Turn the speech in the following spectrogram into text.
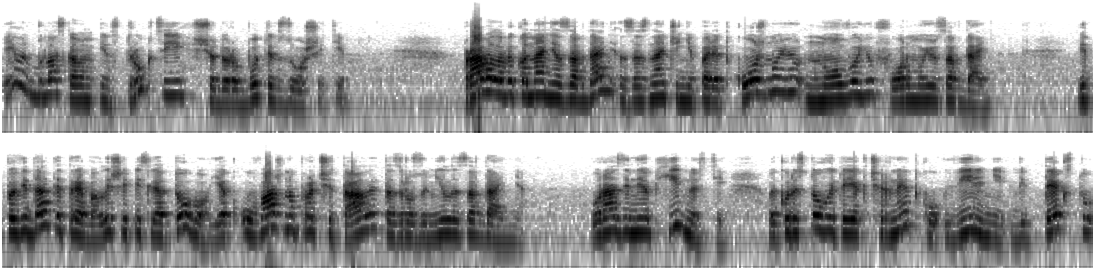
І ось, будь ласка, вам інструкції щодо роботи в зошиті. Правила виконання завдань зазначені перед кожною новою формою завдань. Відповідати треба лише після того, як уважно прочитали та зрозуміли завдання. У разі необхідності використовуйте як чернетку вільні від тексту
